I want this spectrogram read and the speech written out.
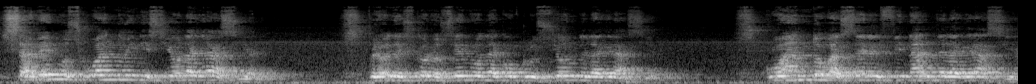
sabemos cuándo inició la gracia, pero desconocemos la conclusión de la gracia. ¿Cuándo va a ser el final de la gracia?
